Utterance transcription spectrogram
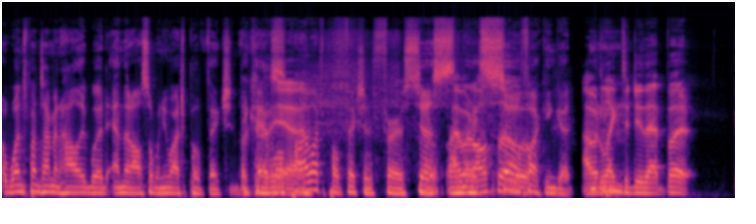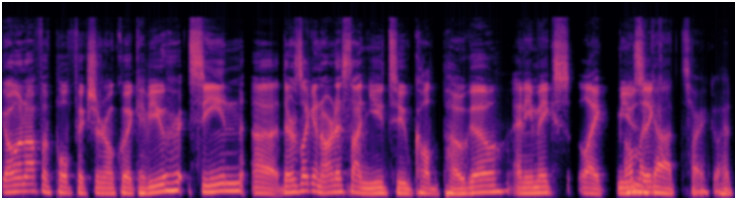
Once Upon a Time in Hollywood, and then also when you watch Pulp Fiction. Okay, Because well, Yeah. I'll probably watch Pulp Fiction first. So just I would I'm also- so fucking good. I would like to do that, but going off of Pulp Fiction real quick, have you heard, seen? Uh, there's like an artist on YouTube called Pogo, and he makes like music. Oh my god! Sorry, go ahead.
